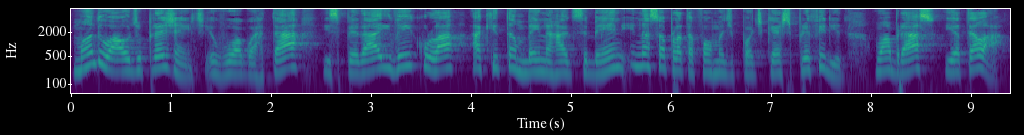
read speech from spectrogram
manda o áudio para gente. Eu vou aguardar, esperar e veicular aqui também na Rádio CBN e na sua plataforma de podcast preferido. Um abraço e até lá!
